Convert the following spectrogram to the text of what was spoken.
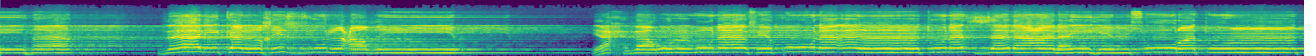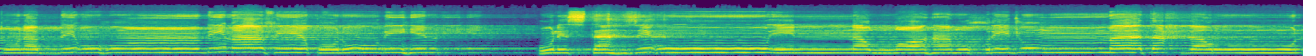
ذلك الخزي العظيم. يحذر المنافقون أن تنزل عليهم سورة تنبئهم بما في قلوبهم. قل استهزئوا إن الله مخرج ما تحذرون.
